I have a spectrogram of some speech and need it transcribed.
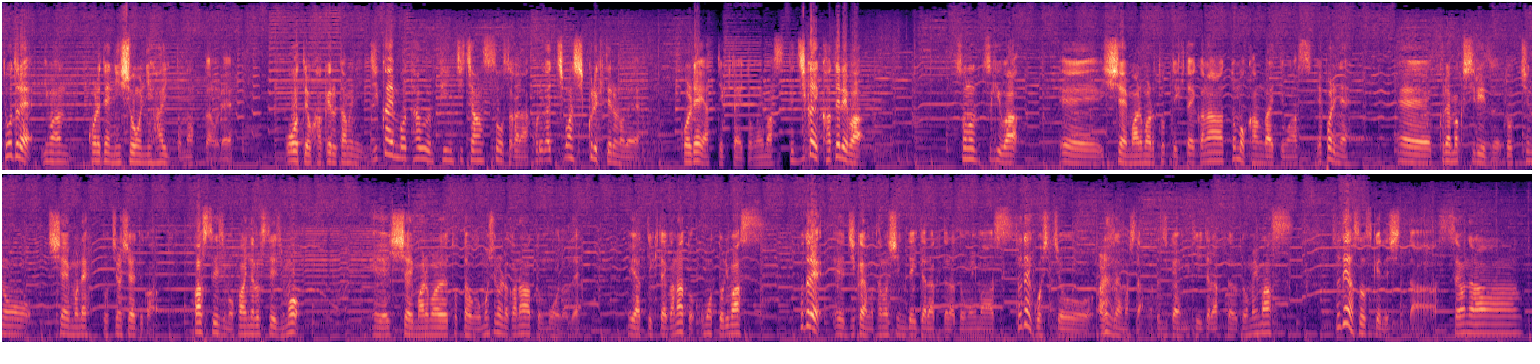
ということで、今、これで2勝2敗となったので、王手をかけるために、次回も多分ピンチチャンス操作かな。これが一番しっくりきてるので、これでやっていきたいと思います。で、次回勝てれば、その次は、えー、1試合丸々取っていきたいかなとも考えています。やっぱりね、えークライマックスシリーズ、どっちの試合もね、どっちの試合とか、ファーストステージもファイナルステージも、え1試合丸々で取った方が面白いのかなと思うので、やっていきたいかなと思っております。ということで、えー次回も楽しんでいただけたらと思います。それではご視聴ありがとうございました。また次回も見ていただけたらと思います。それでは、そうすけでした。さようなら。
